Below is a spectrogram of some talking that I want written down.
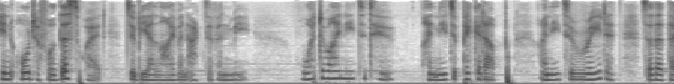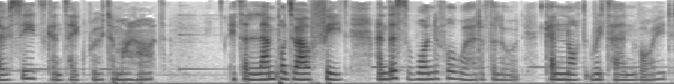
in order for this word to be alive and active in me. What do I need to do? I need to pick it up. I need to read it so that those seeds can take root in my heart. It's a lamp unto our feet, and this wonderful word of the Lord cannot return void.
